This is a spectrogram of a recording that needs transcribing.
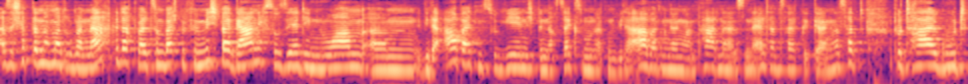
Also ich habe dann nochmal drüber nachgedacht, weil zum Beispiel für mich war gar nicht so sehr die Norm, ähm, wieder arbeiten zu gehen. Ich bin nach sechs Monaten wieder arbeiten gegangen, mein Partner ist in Elternzeit gegangen. Das hat total gut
